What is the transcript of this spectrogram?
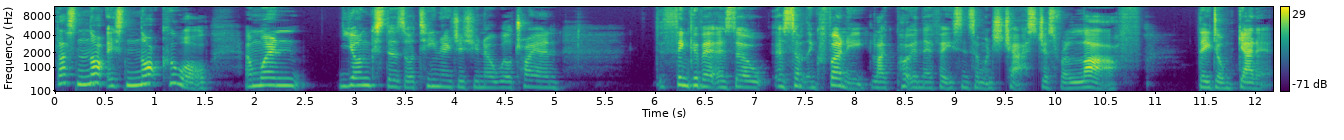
that's not it's not cool. And when youngsters or teenagers, you know, will try and think of it as though as something funny, like putting their face in someone's chest just for a laugh, they don't get it.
